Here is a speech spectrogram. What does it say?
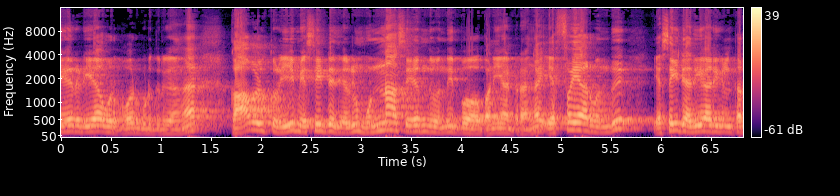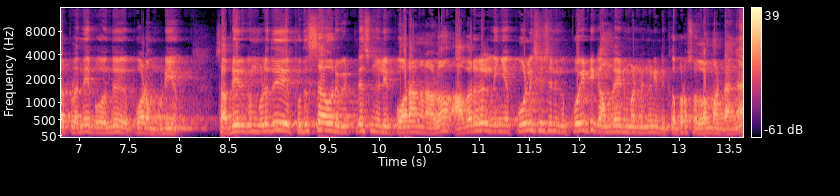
நேரடியாக ஒரு பவர் கொடுத்துருக்காங்க. காவல்துறையும் எஸ்ஐடி அதிகாரிகளும் ஒன்றா சேர்ந்து வந்து இப்போ பணியாற்றுறாங்க. எஃப்ஐஆர் வந்து எஸ்ஐடி அதிகாரிகள் தரப்புலேருந்து இப்போ வந்து போட முடியும். ஸோ அப்படி இருக்கும் பொழுது புதுசாக ஒரு விட்னஸ் சொல்லி போறாங்கனாலும் அவர்கள் நீங்கள் போலீஸ் ஸ்டேஷனுக்கு போயிட்டு கம்ப்ளைண்ட் பண்ணுங்கன்னு இதுக்கப்புறம் சொல்ல மாட்டாங்க.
